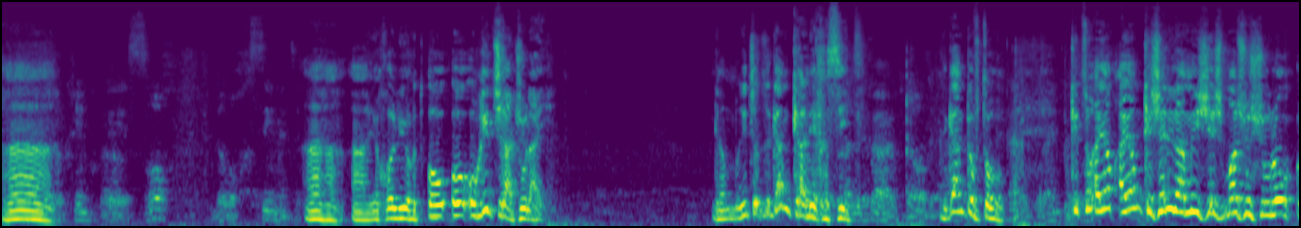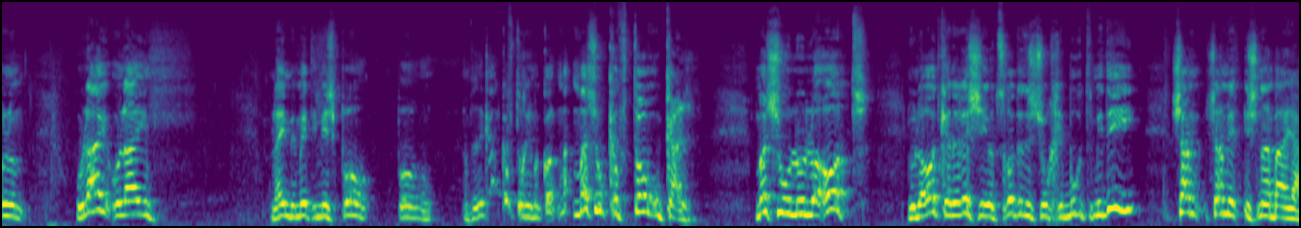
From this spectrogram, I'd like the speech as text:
אה. שלוקחים אה, שרוך ורוכסים את זה. אה, אה, יכול להיות. או, ריצ'ראץ' אולי. גם ריצ'ראץ' זה גם קל יחסית. זה גם כפתור. בקיצור, היום, היום קשה לי להאמין שיש משהו שהוא לא... אולי, אולי... אולי באמת אם יש פה, פה... אבל זה גם כפתורים, הכל, מה- משהו כפתור הוא קל. משהו לולאות, לולאות כנראה שיוצרות איזשהו חיבור תמידי, שם, שם ישנה בעיה.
